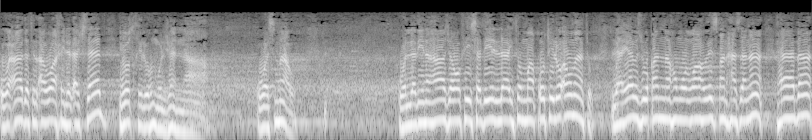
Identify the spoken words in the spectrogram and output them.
وعادت الأرواح إلى الأجساد يدخلهم الجنة. واسمعوا. والذين هاجروا في سبيل الله ثم قتلوا أو ماتوا لا يرزقنهم الله رزقا حسنا. هذا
